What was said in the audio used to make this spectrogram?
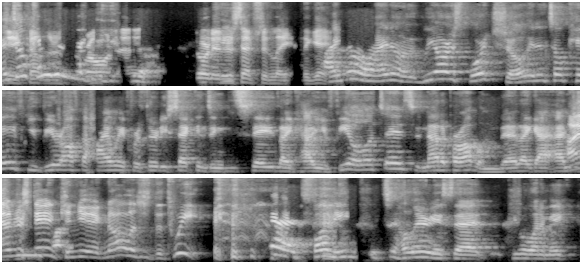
it's Jay okay. To, like, throw an interception late in the game. I know, I know. We are a sports show, and it's okay if you veer off the highway for 30 seconds and say like how you feel. It's it's not a problem. Like I, I understand. Can you acknowledge the tweet? yeah, it's funny. It's hilarious that people want to make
